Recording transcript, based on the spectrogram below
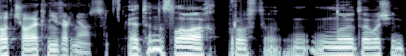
тот человек не вернется. Это на словах просто. Ну, это очень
